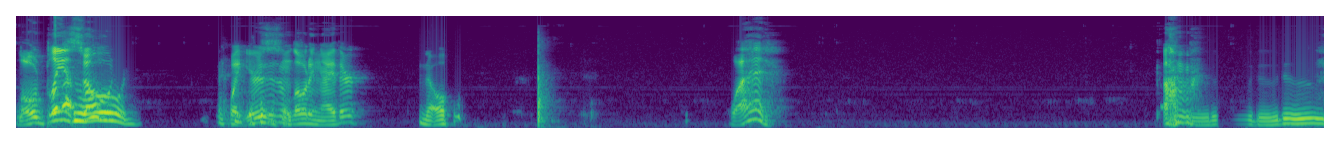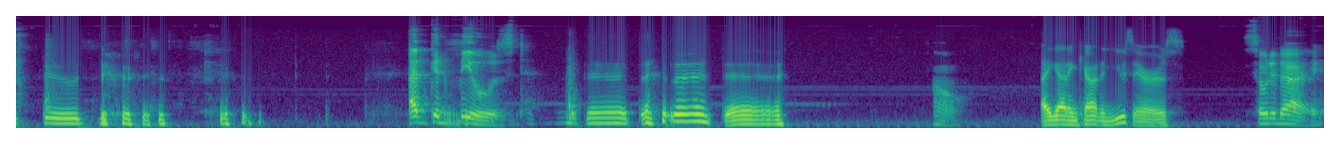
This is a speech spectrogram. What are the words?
Load, please, soon. Load! Wait, yours isn't loading either? No. What? Um, I'm confused. Oh, I got encounter and use errors. so did I.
